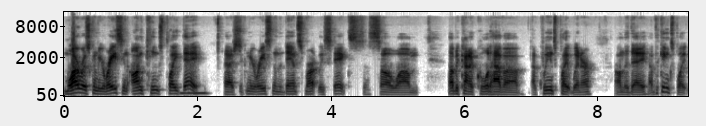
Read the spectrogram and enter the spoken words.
Moira's going to be racing on Kings Plate Day. Uh, she's going to be racing in the Dance Smartly Stakes. So um, that'll be kind of cool to have a, a Queen's Plate winner on the day of the Kings Plate.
